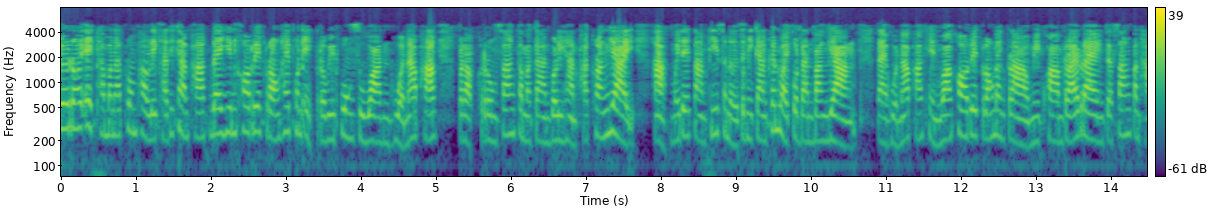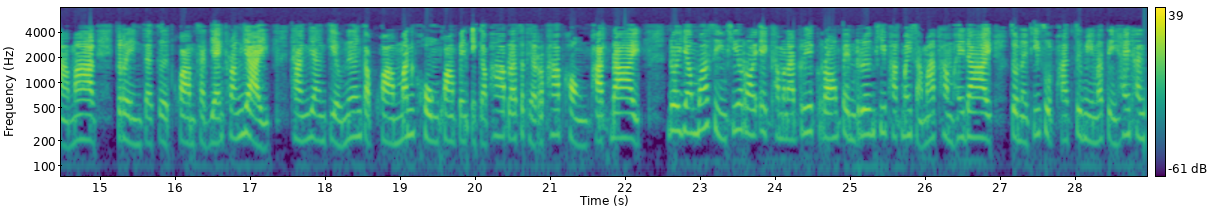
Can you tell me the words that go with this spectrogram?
โดยร้อยเอกธรรมนัฐพรมเผ่าเลขาธิการพักได้ยื่นข้อเรียกร้องให้พลเอกประวิตรวงสุวรรณหัวหน้าพักปรับโครงสร้างกรรมการบริหารพักครั้งใหญ่ หากไม่ได้ตามที่เสนอจะมีการเคลื่อนไหวกดดันบางอย่าง แต่หัวหน้าพักเห็นว่าข้อเรียกร้องดังกล่าว มีความร้ายแรงจะสร้างปัญหามาก เกรงจะเกิดความขัดแย้งครั้งใหญ่ทั้งยังเกี่ยวเนื่องกับความมั่นคง ความเป็นเอกภาพและเสถียรภาพของพักได้ โดยย้ำว่าสิ่งที่ร้อยเอกธรรมนัฐเรียกร้องเป็นเรื่องที่พักไม่สามารถทำให้ได้ จนในที่สุดพักจึงมีมติให้ทั้ง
